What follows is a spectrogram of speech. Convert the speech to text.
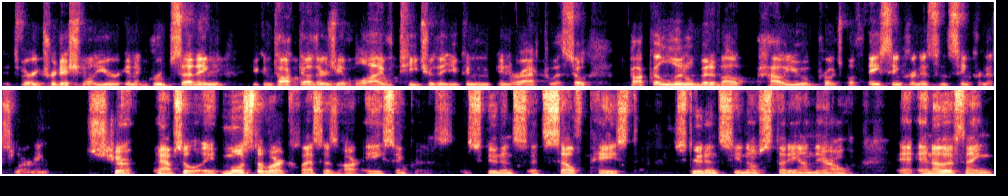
it's very traditional. You're in a group setting. You can talk to others. You have a live teacher that you can interact with. So, talk a little bit about how you approach both asynchronous and synchronous learning. Sure, absolutely. Most of our classes are asynchronous. Students, it's self-paced students, you know, study on their own. Another thing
